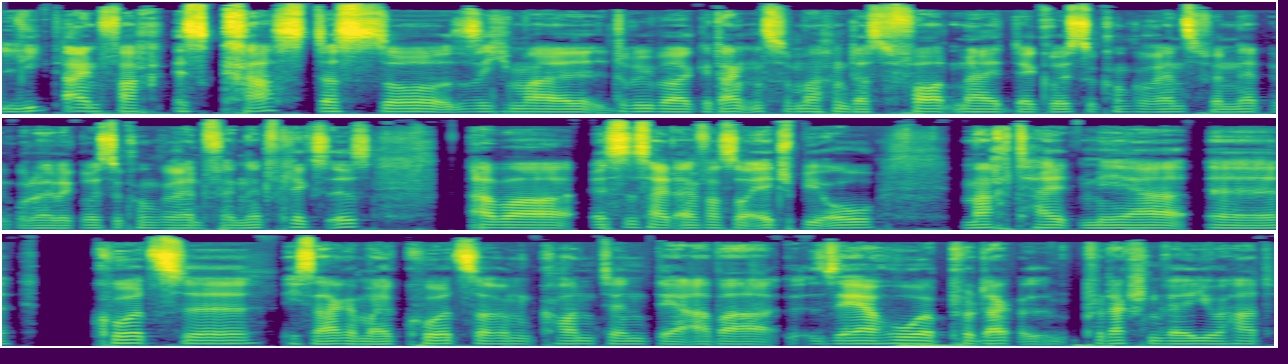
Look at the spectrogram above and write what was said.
liegt einfach, ist krass, das so sich mal drüber Gedanken zu machen, dass Fortnite der größte Konkurrenz für Net oder der größte Konkurrent für Netflix ist aber es ist halt einfach so, HBO macht halt mehr äh, kurze, ich sage mal kürzeren Content, der aber sehr hohe Produ Production Value hat.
